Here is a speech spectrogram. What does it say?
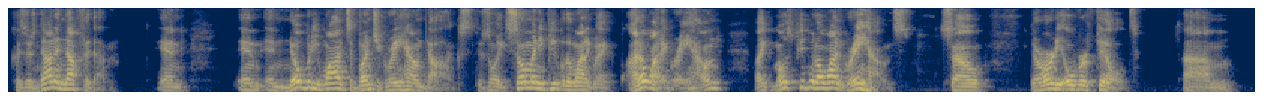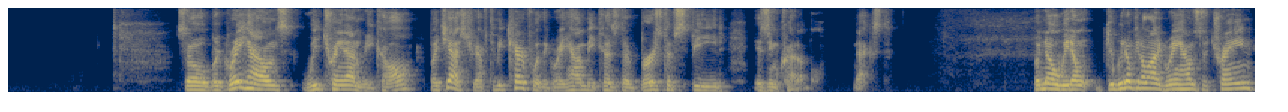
because there's not enough of them. And and and nobody wants a bunch of greyhound dogs. There's only so many people that want to like, I don't want a greyhound. Like most people don't want greyhounds. So they're already overfilled. Um, so, but greyhounds, we train on recall. But yes, you have to be careful with a greyhound because their burst of speed is incredible. Next. But no, we don't. We don't get a lot of greyhounds to train.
